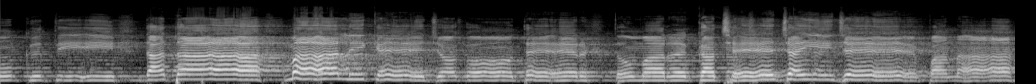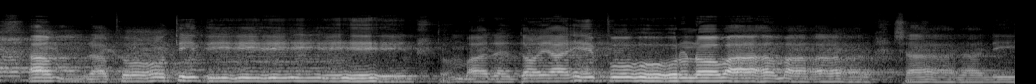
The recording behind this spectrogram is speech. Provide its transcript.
মুক্তি দাতা মালিকে জগতের তোমার কাছে চাই যে পানা আমরা প্রতিদিন। তোমার দয়ায় পূর্ণ আমার সারালি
